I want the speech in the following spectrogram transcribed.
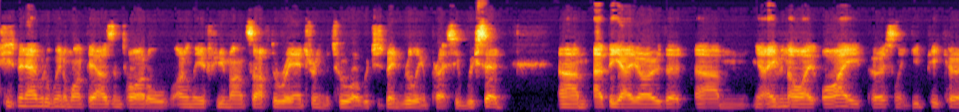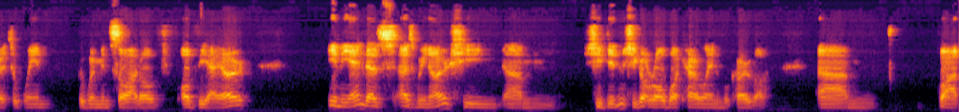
she's been able to win a 1,000 title only a few months after re-entering the tour, which has been really impressive. We said um, at the AO that um, you know even though I, I personally did pick her to win the women's side of of the AO, in the end, as as we know, she um, she didn't. She got rolled by Karolina Muchova. Um, but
